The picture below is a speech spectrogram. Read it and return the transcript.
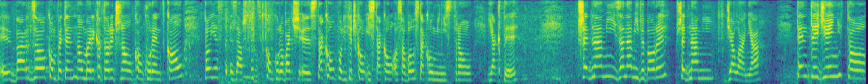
y, bardzo kompetentną, merytoryczną konkurentką. To jest zaszczyt konkurować y, z taką polityczką i z taką osobą, z taką ministrą jak Ty. Przed nami, za nami wybory, przed nami działania. Ten tydzień to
